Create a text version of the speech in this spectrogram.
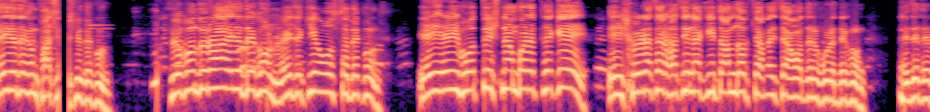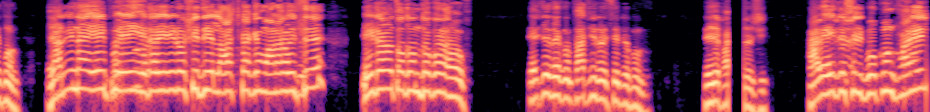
এই যে দেখুন ফাঁসি দেখুন বন্ধুরা এই যে দেখুন এই যে কি অবস্থা দেখুন এই এই বত্রিশ নম্বরের থেকে এই স্বৈরাচার হাসিনা কি তাণ্ডব চালাইছে আমাদের উপরে দেখুন এই যে দেখুন জানি না এই এই এটা এই রশি দিয়ে লাস্ট কাকে মারা হয়েছে এটারও তদন্ত করা হোক এই যে দেখুন ফাঁসি রয়েছে দেখুন এই যে ফাঁসি রশি আর এই যে সেই গোপন ফাইল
